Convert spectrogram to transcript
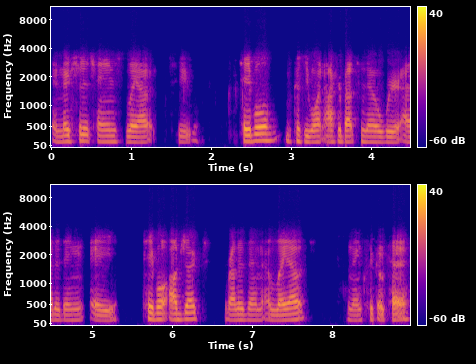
and make sure to change layout to table because you want Acrobat to know we're editing a table object rather than a layout and then click OK.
